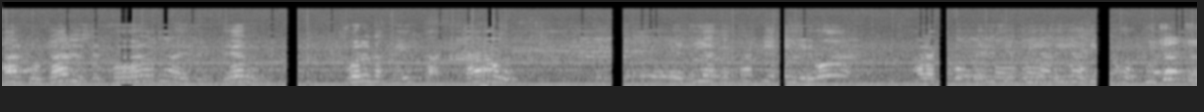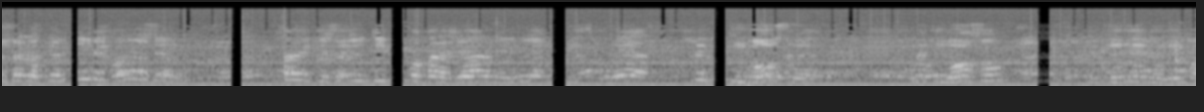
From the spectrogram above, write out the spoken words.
Al contrario, se fueron a defender, fueron a pedir cacao. El día que Tapia llegó a la conferencia día dijo, muchachos, a los que a mí me conocen, saben que soy un tipo para llevar mis ideas. Mentiroso, eh. mentiroso, que tiene la lengua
